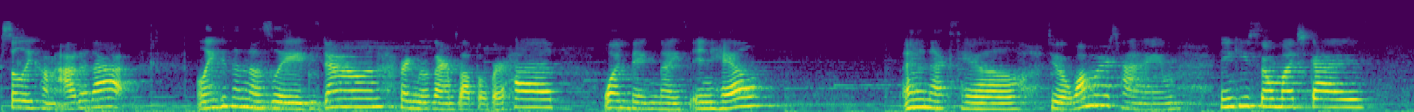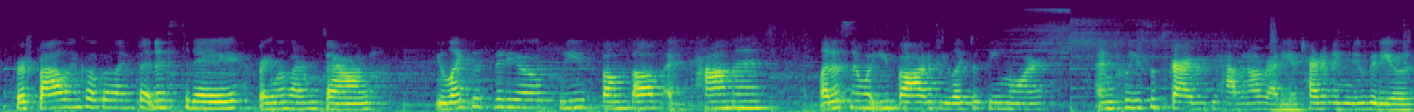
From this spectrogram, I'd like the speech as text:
slowly come out of that Lengthen those legs down, bring those arms up overhead. One big nice inhale and exhale. Do it one more time. Thank you so much guys for following Coco Vine Fitness today. Bring those arms down. If you like this video, please thumbs up and comment. Let us know what you thought if you'd like to see more. And please subscribe if you haven't already. I try to make new videos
